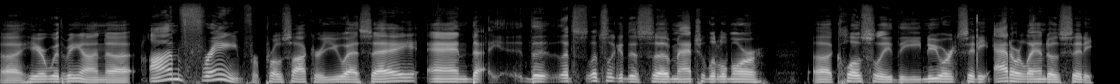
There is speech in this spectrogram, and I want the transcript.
uh, here with me on uh, on frame for Pro Soccer USA, and uh, the let's let's look at this uh, match a little more uh, closely the New York City at Orlando City.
